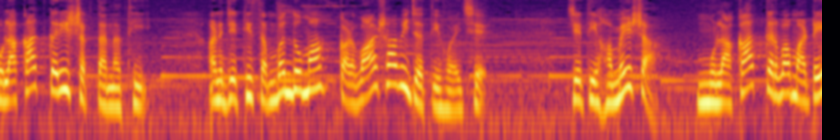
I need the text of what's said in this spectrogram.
મુલાકાત કરી શકતા નથી અને જેથી સંબંધોમાં કડવાશ આવી જતી હોય છે. જેથી હંમેશા મુલાકાત કરવા માટે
